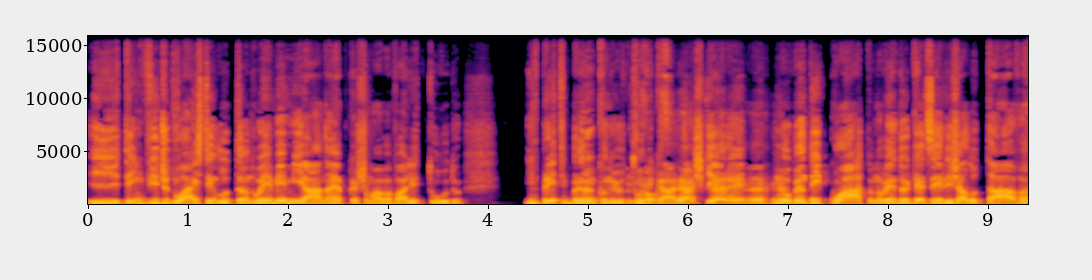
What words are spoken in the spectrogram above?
E tem vídeo do Einstein lutando MMA, na época chamava Vale Tudo. Em preto e branco no YouTube, Nossa, cara. Eu acho que era em 94, 92. Quer dizer, ele já lutava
